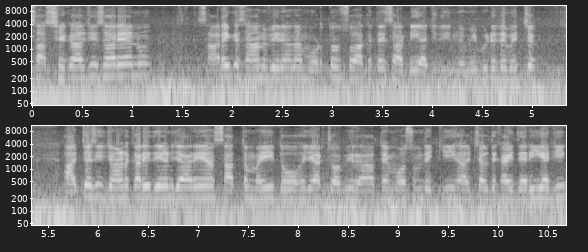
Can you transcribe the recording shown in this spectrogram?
ਸਤਿ ਸ਼੍ਰੀ ਅਕਾਲ ਜੀ ਸਾਰਿਆਂ ਨੂੰ। ਸਾਰੇ ਕਿਸਾਨ ਵੀਰਾਂ ਦਾ ਮੁੜ ਤੋਂ ਸਵਾਗਤ ਹੈ ਸਾਡੀ ਅੱਜ ਦੀ ਨਵੀਂ ਵੀਡੀਓ ਦੇ ਵਿੱਚ। ਅੱਜ ਅਸੀਂ ਜਾਣਕਾਰੀ ਦੇਣ ਜਾ ਰਹੇ ਹਾਂ 7 ਮਈ 2024 ਰਾਤ ਦੇ ਮੌਸਮ ਦੇ ਕੀ ਹਲਚਲ ਦਿਖਾਈ ਦੇ ਰਹੀ ਹੈ ਜੀ।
